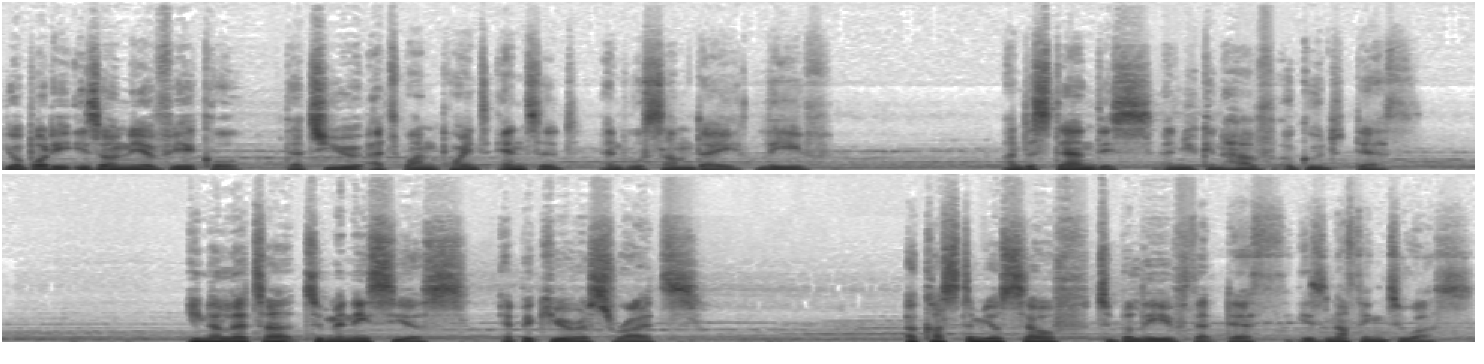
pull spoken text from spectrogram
Your body is only a vehicle that you at one point entered and will someday leave. Understand this and you can have a good death. In a letter to Menoeceus, Epicurus writes Accustom yourself to believe that death is nothing to us,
